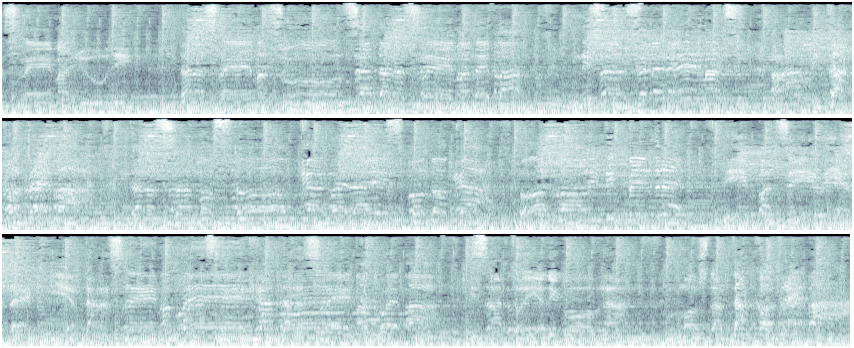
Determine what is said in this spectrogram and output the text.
danas nema ljudi Danas nema sunca, danas nema neba Ni za sebe nemaš, ali tako treba Danas samo stoka, gledaj ispod oka Odvoli ti pedre i baci u jezek Jer danas nema mleka, danas nema hleba I zato jedi govna, možda tako treba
